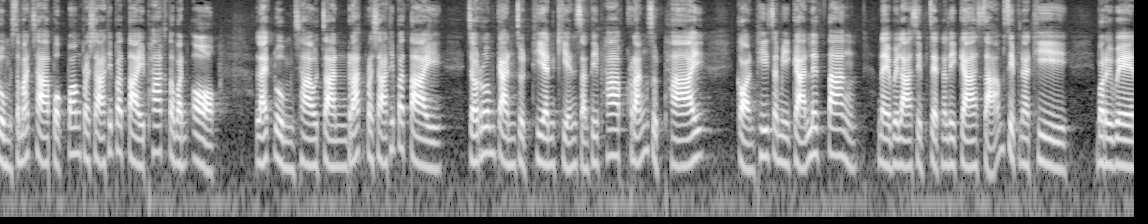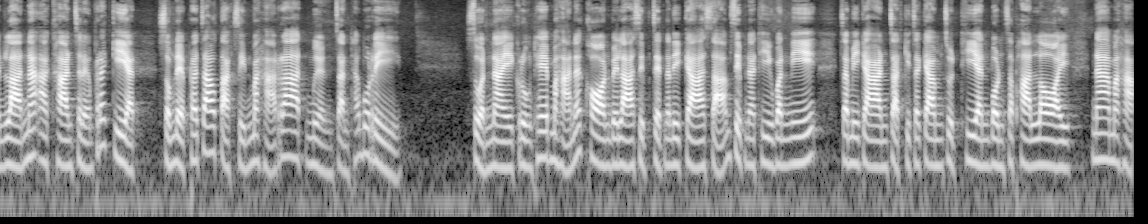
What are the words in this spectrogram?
กลุ่มสมัชชาปกป้องประชาธิปไตยภาคตะวันออก และกลุ่มชาวจันทร์รักประชาธิปไตย จะร่วมกันจุดเทียนเขียนสันติภาพครั้งสุดท้าย ก่อนที่จะมีการเลือกตั้งในเวลา 17นาฬิกา30 นาทีบริเวณลานหน้าอาคารเฉลิมพระเกียรติ สมเด็จพระเจ้าตากสินมหาราชเมืองจันทบุรี ส่วนในกรุงเทพมหานครเวลา 17นาฬิกา30 นาทีวันนี้ จะมีการจัดกิจกรรมจุดเทียนบนสะพานลอย หน้ามหา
